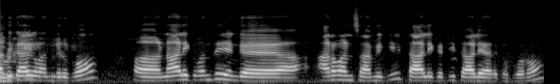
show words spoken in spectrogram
அதுக்காக வந்திருக்கோம். நாளைக்கு வந்து எங்க அரவான் சாமிக்கு தாலி கட்டி தாலியா இருக்க போறோம்.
